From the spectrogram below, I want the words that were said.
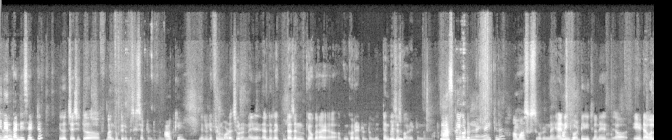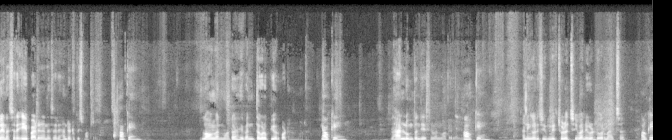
ఇదెంతండి సెట్ ఇది వచ్చేసి వన్ ఫిఫ్టీ రూపీస్కి సెట్ ఉంటుంది ఓకే. దీంట్లో డిఫరెంట్ మోడల్స్ కూడా ఉన్నాయి. అంటే లైక్ డజన్కి ఒక ఇంకో రేట్ ఉంటుంది. టెన్ పీసెస్కి ఒక రేట్ ఉంది అనమాట మాస్కులు కూడా ఉన్నాయా ఇక్కడ? ఆ మాస్క్స్ కూడా ఉన్నాయి. అండ్ ఇంకోటి ఇట్లానే ఏ టవల్ అయినా సరే ఏ ప్యాటర్న్ అయినా సరే హండ్రెడ్ రూపీస్ మాత్రమే. ఓకే. లాంగ్ అనమాట ఇవంతా కూడా ప్యూర్ కాటన్ అనమాట ఓకే. హ్యాండ్లూమ్తో చేసినవి అనమాట ఓకే. అండ్ ఇంకోటి మీరు చూడొచ్చు ఇవన్నీ కూడా door mats. Okay.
